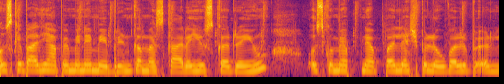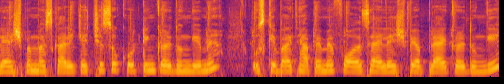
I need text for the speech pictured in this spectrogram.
उसके बाद यहाँ पे मैंने मेब्रिन का मस्कारा यूज़ कर रही हूँ। उसको मैं अपने अपर लैश पर लोअर लैश पर मस्कारे की अच्छे से कोटिंग कर दूँगी मैं। उसके बाद यहाँ पे मैं फॉल्स आई लैश भी अप्लाई कर दूँगी।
